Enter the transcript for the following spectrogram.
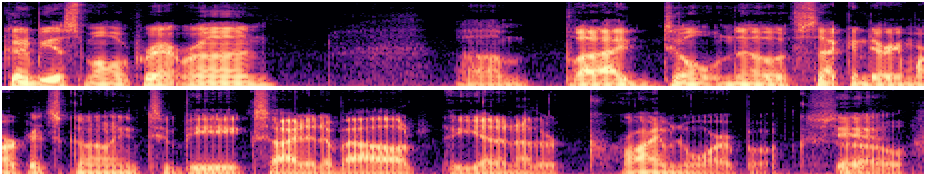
going to be a small print run, um, but I don't know if secondary market's going to be excited about yet another crime noir book. So Yeah.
